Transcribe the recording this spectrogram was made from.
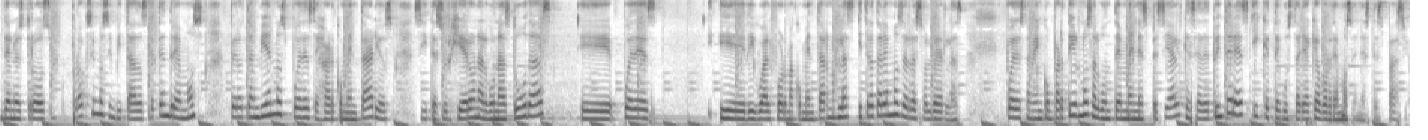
de nuestros próximos invitados que tendremos, pero también nos puedes dejar comentarios. Si te surgieron algunas dudas, eh, puedes eh, de igual forma comentárnoslas y trataremos de resolverlas. Puedes también compartirnos algún tema en especial que sea de tu interés y que te gustaría que abordemos en este espacio.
